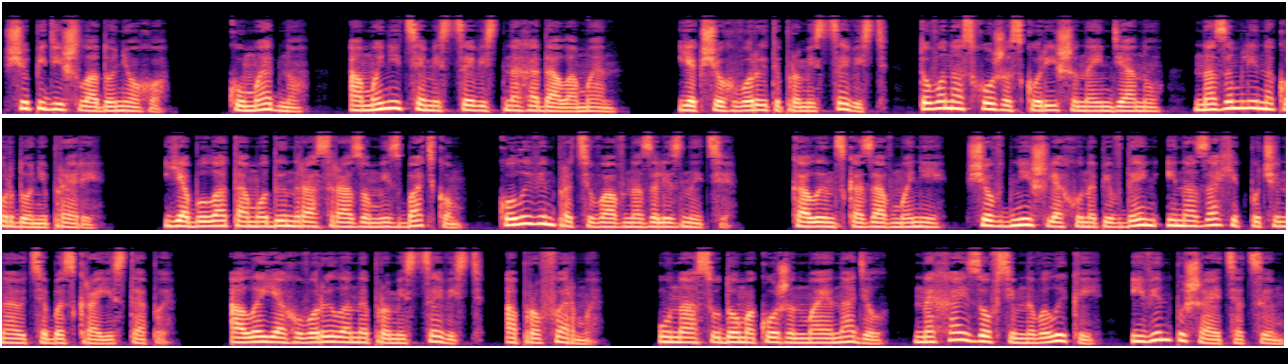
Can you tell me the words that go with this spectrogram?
що підійшла до нього. Кумедно, а мені ця місцевість нагадала мен. Якщо говорити про місцевість, то вона схожа скоріше на індіану, на землі на кордоні прері. Я була там один раз разом із батьком, коли він працював на залізниці. Калин сказав мені, що в дні шляху на південь і на захід починаються безкраї степи. Але я говорила не про місцевість, а про ферми. У нас удома кожен має наділ, нехай зовсім невеликий, і він пишається цим.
